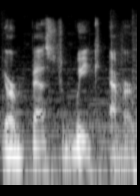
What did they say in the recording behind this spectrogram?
your best week ever.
